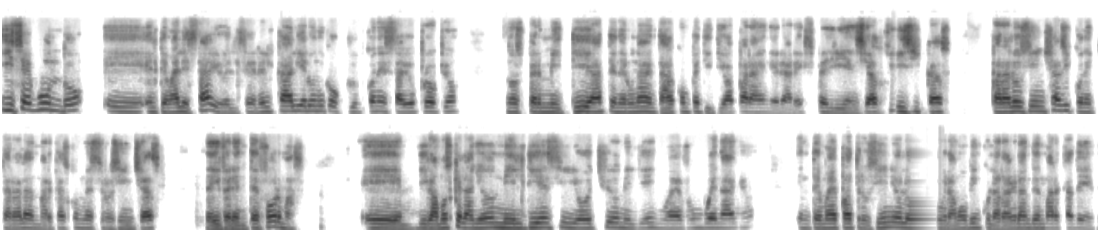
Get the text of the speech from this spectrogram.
Y segundo, eh, el tema del estadio. El ser el Cali el único club con estadio propio nos permitía tener una ventaja competitiva para generar experiencias físicas para los hinchas y conectar a las marcas con nuestros hinchas de diferentes formas. Eh, digamos que el año 2018 y 2019 fue un buen año en tema de patrocinio, logramos vincular a grandes marcas de,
